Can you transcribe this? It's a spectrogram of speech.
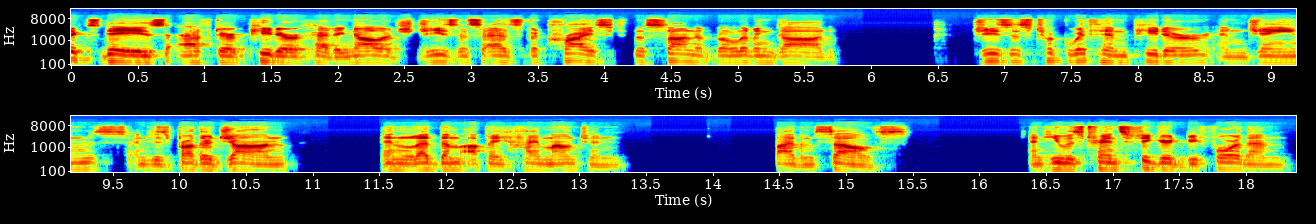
Six days after Peter had acknowledged Jesus as the Christ, the Son of the living God, Jesus took with him Peter and James and his brother John and led them up a high mountain by themselves. And he was transfigured before them,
